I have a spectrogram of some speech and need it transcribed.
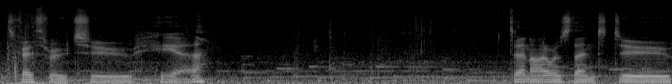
Let's go through to here. Then I was then to do...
